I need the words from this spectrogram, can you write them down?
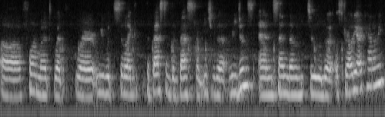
uh, format with, where we would select the best of the best from each of the regions and send them to the Australia Academy.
